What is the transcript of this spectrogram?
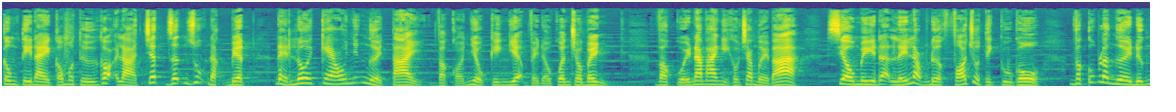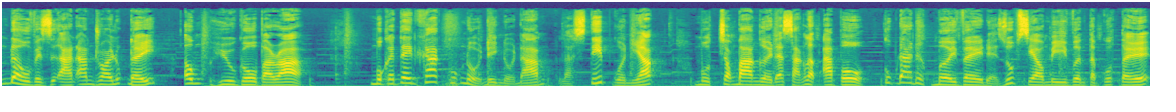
công ty này có một thứ gọi là chất dẫn dụ đặc biệt để lôi kéo những người tài và có nhiều kinh nghiệm về đầu quân cho mình. Vào cuối năm 2013, Xiaomi đã lấy lòng được phó chủ tịch Google và cũng là người đứng đầu về dự án Android lúc đấy, ông Hugo Barra. Một cái tên khác cũng nổi đình nổi đám là Steve Wozniak, một trong ba người đã sáng lập Apple, cũng đã được mời về để giúp Xiaomi vươn tầm quốc tế.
